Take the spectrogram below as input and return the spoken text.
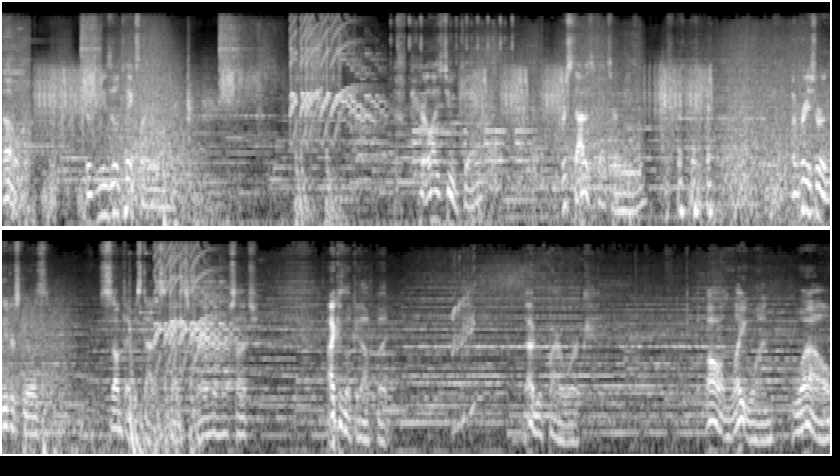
Oh. Doesn't mean it'll take slightly Paralyzed you again? Her status effects are amazing. I'm pretty sure leader skill is some type of status effects, random or such. I could look it up, but that'd require work. Oh, light one. Well,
